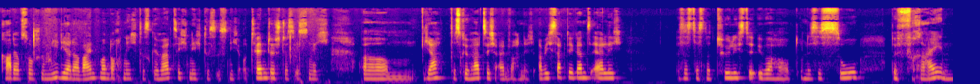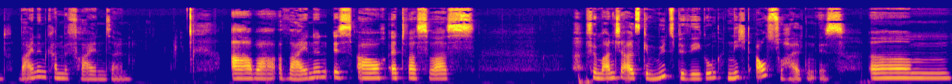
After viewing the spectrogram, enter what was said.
Gerade auf Social Media, da weint man doch nicht, das gehört sich nicht, das ist nicht authentisch, das ist nicht, ähm, ja, das gehört sich einfach nicht. Aber ich sag dir ganz ehrlich, es ist das Natürlichste überhaupt und es ist so befreiend. Weinen kann befreiend sein. Aber Weinen ist auch etwas, was für manche als Gemütsbewegung nicht auszuhalten ist. Ähm,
